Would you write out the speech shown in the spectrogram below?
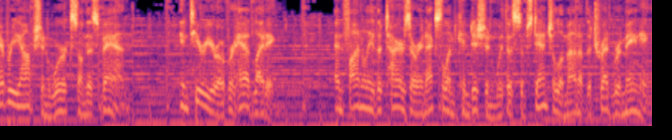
Every option works on this van. Interior overhead lighting. And finally the tires are in excellent condition with a substantial amount of the tread remaining.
